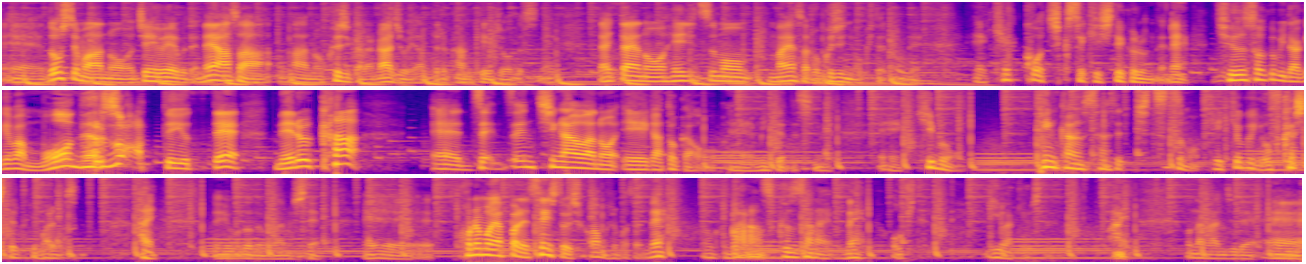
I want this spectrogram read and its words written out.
えー、どうしてもあの JWAVE でね朝あの9時からラジオやってる関係上ですね大体あの平日も毎朝6時に起きてるんで、えー、結構蓄積してくるんでね休息日だけはもう寝るぞって言って寝るか、えー、全然違うあの映画とかを、え、見てですね、え、気分を転換させしつつも結局夜更かしてる時もあります。はい。ということでございまして、え、これもやっぱり選手と一緒かもしれませんね。バランス崩さないよね起きてる。言い訳をしてる。はい。こんなな感じで、え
